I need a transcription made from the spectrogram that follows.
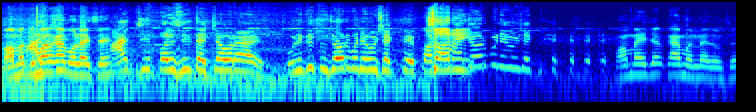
मामा तुम्हाला काय बोलायचंय? आजची परिस्थिती त्याच्यावर आहे. उद्या ती तुझ्यावर पण येऊ शकते. परवा Sorry. माझ्यावर पण येऊ शकते. मामा याच्यावर काय म्हणणं आहे तुमचं?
